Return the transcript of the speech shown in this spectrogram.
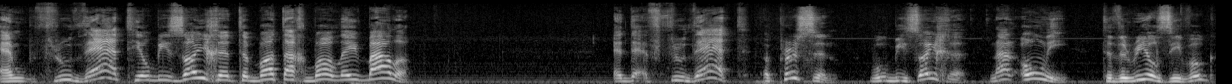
and through that he'll be Zoiche to Batach Bo Leiv Bala. And that, through that a person will be zoiche not only to the real zivug,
